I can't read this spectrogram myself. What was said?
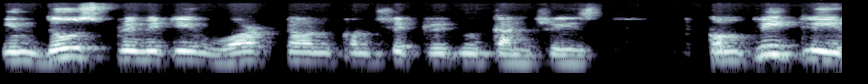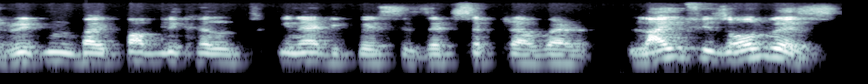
in those primitive war-torn, conflict-ridden countries, completely written by public health inadequacies, etc., where life is always,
